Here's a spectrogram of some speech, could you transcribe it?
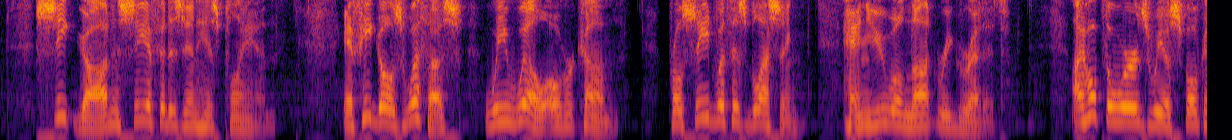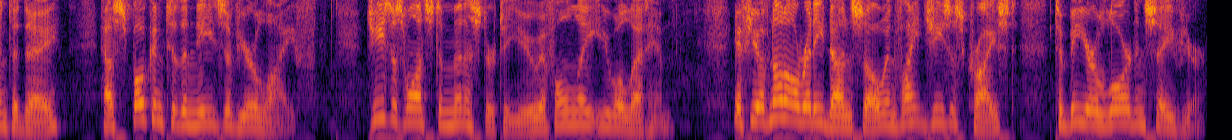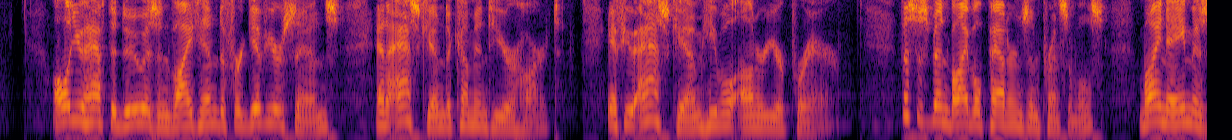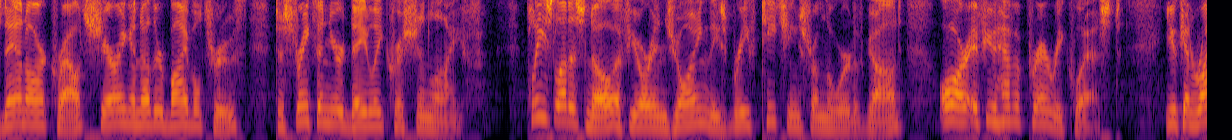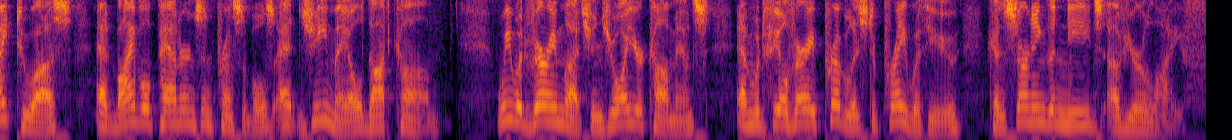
seek God and see if it is in His plan. If He goes with us, we will overcome. Proceed with His blessing, and you will not regret it. I hope the words we have spoken today have spoken to the needs of your life. Jesus wants to minister to you if only you will let him. If you have not already done so, invite Jesus Christ to be your Lord and Savior. All you have to do is invite him to forgive your sins and ask him to come into your heart. If you ask him, he will honor your prayer. This has been Bible Patterns and Principles. My name is Dan R. Crouch, sharing another Bible truth to strengthen your daily Christian life. Please let us know if you are enjoying these brief teachings from the Word of God or if you have a prayer request. You can write to us at Bible Patterns and Principles at gmail.com. We would very much enjoy your comments and would feel very privileged to pray with you concerning the needs of your life.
